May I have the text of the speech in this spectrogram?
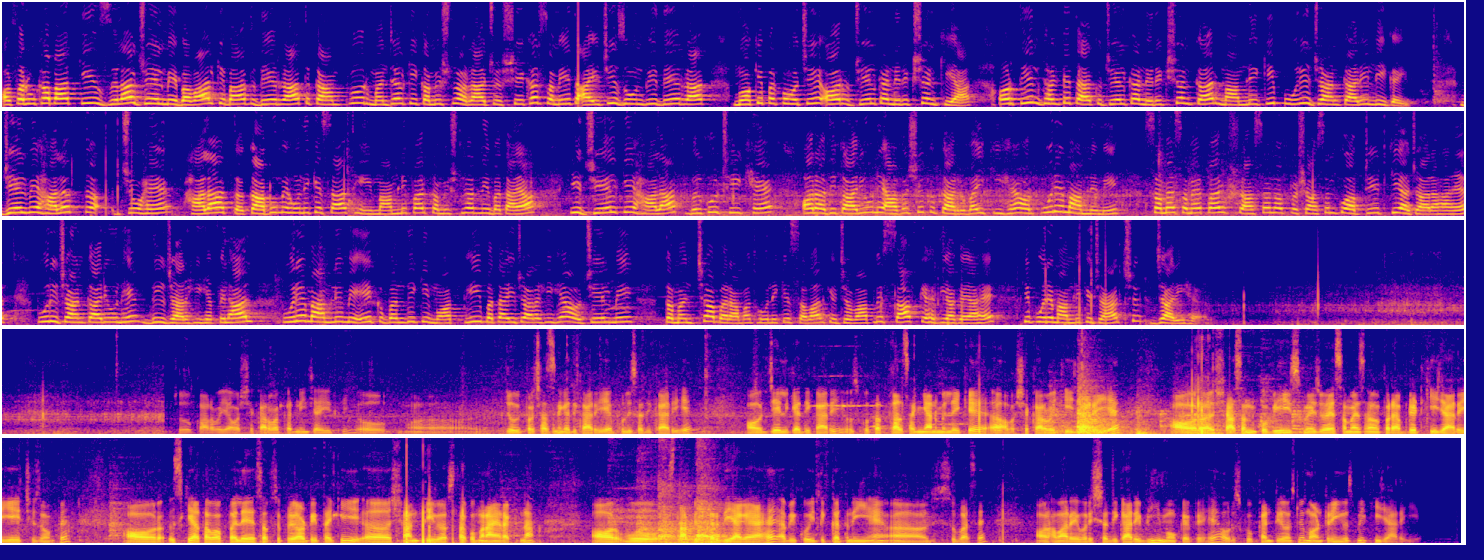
और फरुखाबाद की जिला जेल में बवाल के बाद देर रात कामपुर मंडल के कमिश्नर राजशेखर समेत आईजी जोन भी देर रात मौके पर पहुँचे और जेल का निरीक्षण किया और तीन घंटे तक जेल का निरीक्षण कर मामले की पूरी जानकारी ली गई। जेल में हालत जो है, हालात काबू में होने के साथ ही मामले पर कमिश्नर ने बताया कि जेल के हालात बिल्कुल ठीक है और अधिकारियों ने आवश्यक कार्रवाई की है और पूरे मामले में समय समय पर शासन और प्रशासन को अपडेट किया जा रहा है। पूरी जानकारी उन्हें दी जा रही है। फ़िलहाल पूरे मामले में एक बंदी की मौत भी बताई जा रही है और जेल में तमंचा बरामद होने के सवाल के जवाब में साफ़ कह दिया गया है कि पूरे मामले की जाँच जारी है। जो कार्रवाई आवश्यक कार्रवाई करनी चाहिए थी, वो जो भी प्रशासनिक अधिकारी है, पुलिस अधिकारी है और जेल के अधिकारी, उसको तत्काल संज्ञान में लेके आवश्यक कार्रवाई की जा रही है और शासन को भी इसमें जो है समय समय पर अपडेट की जा रही है ये चीज़ों पे। और इसके अलावा पहले सबसे प्रायोरिटी था कि शांति व्यवस्था को बनाए रखना और वो स्थापित कर दिया गया है। अभी कोई दिक्कत नहीं है सुबह से और हमारे वरिष्ठ अधिकारी भी मौके पे है और उसको कंटिन्यूसली मॉनिटरिंग उसमें की जा रही है।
